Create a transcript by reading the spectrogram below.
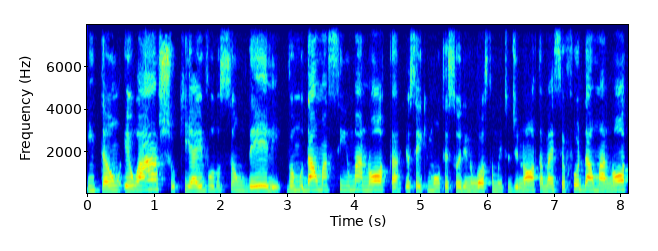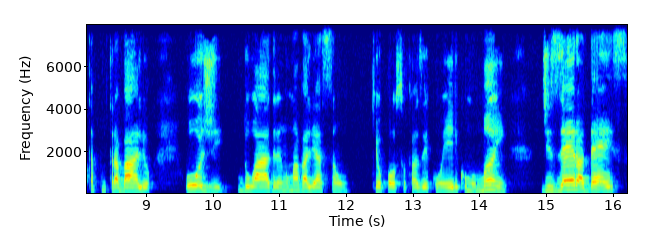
Então, eu acho que a evolução dele, vamos dar uma assim, uma nota. Eu sei que Montessori não gosta muito de nota, mas se eu for dar uma nota para o trabalho hoje do Adrian, numa avaliação que eu posso fazer com ele como mãe, de 0 a 10,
